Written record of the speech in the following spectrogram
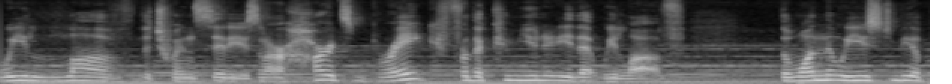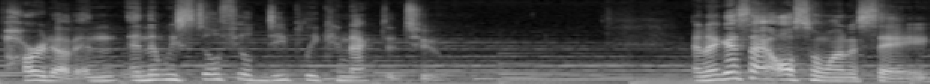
We love the Twin Cities, and our hearts break for the community that we love, the one that we used to be a part of, and, and that we still feel deeply connected to. And I guess I also want to say,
